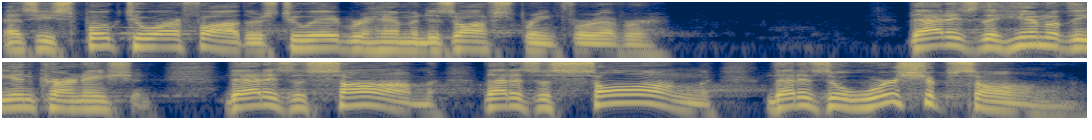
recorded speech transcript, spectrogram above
as he spoke to our fathers, to Abraham and his offspring forever. That is the hymn of the incarnation. That is a psalm. That is a song. That is a worship song.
